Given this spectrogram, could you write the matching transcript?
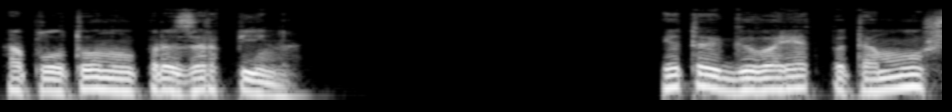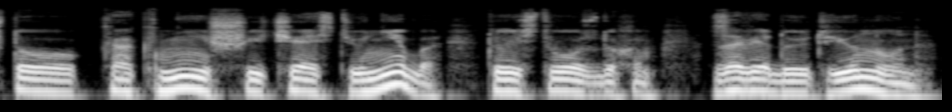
а Плутону — прозорпина. Это говорят потому, что как низшей частью неба, то есть воздухом, заведует Юнона,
